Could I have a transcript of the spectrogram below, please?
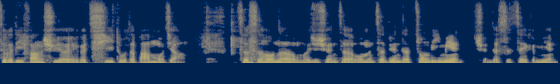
这个地方需要有一个七度的拔模角。这时候呢，我们会去选择我们这边的中立面，选的是这个面，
